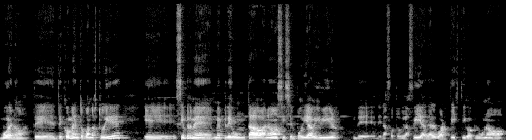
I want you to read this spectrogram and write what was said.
Bueno, te, comento, cuando estudié eh, siempre me, preguntaba ¿no? si se podía vivir de, la fotografía, de algo artístico que uno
